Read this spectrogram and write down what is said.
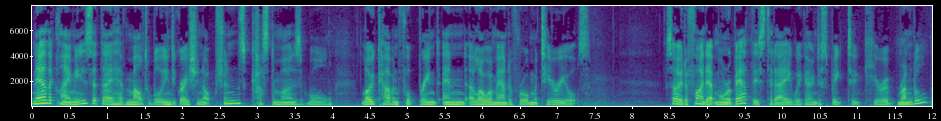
Now the claim is that they have multiple integration options, customizable, low carbon footprint, and a low amount of raw materials. So, to find out more about this today, we're going to speak to Kira Rundle.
